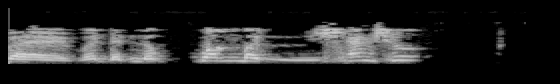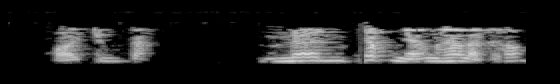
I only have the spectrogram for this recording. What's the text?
về với định luật quân bình sáng suốt. Hỏi chúng ta nên chấp nhận hay là không?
